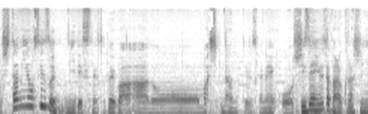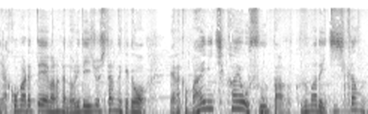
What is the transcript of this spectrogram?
下見をせずにですね、例えば、あのーまあ、なんていうんですかね、こう、自然豊かな暮らしに憧れて、まあ、なんかノリで移住したんだけど、いや、なんか毎日通うスーパーが車で1時間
